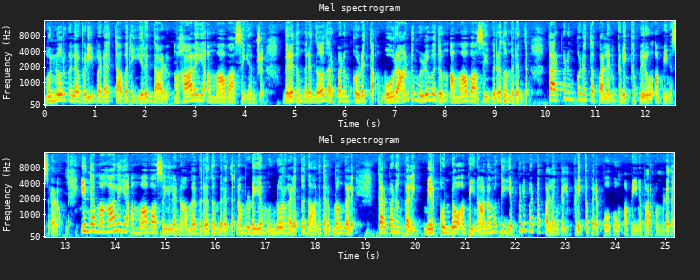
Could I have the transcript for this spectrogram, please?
முன்னோர்களை வழிபட தவறி இருந்தாலும் மகாலய அமாவாசை அன்று விரதம் இருந்து தர்ப்பணம் கொடுத்தா ஓராண்டு முழுவதும் அமாவாசை விரதம் இருந்து தர்ப்பணம் கொடுத்த பலன் கிடைக்கப்பெறும் அப்படின்னு சொல்லலாம். இந்த மகாலய அமாவாசை அமாவாசையில் நாம் விரதம் இருந்து நம்மளுடைய முன்னோர்களுக்கு தான தர்மங்களை தர்ப்பணங்களை மேற்கொண்டோம் அப்படின்னா நமக்கு எப்படிப்பட்ட பலன்கள் கிடைக்கப்பெற போகும் அப்படின்னு பார்க்க முடியுது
